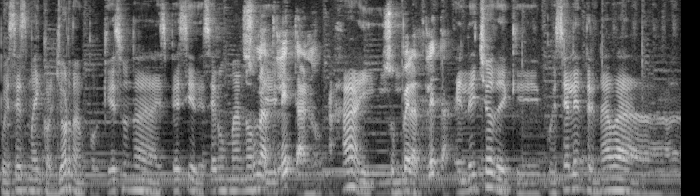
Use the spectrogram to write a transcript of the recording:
pues es Michael Jordan, porque es una especie de ser humano. Es un atleta, ¿no? Ajá, y. Super atleta. El hecho de que, pues él entrenaba a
